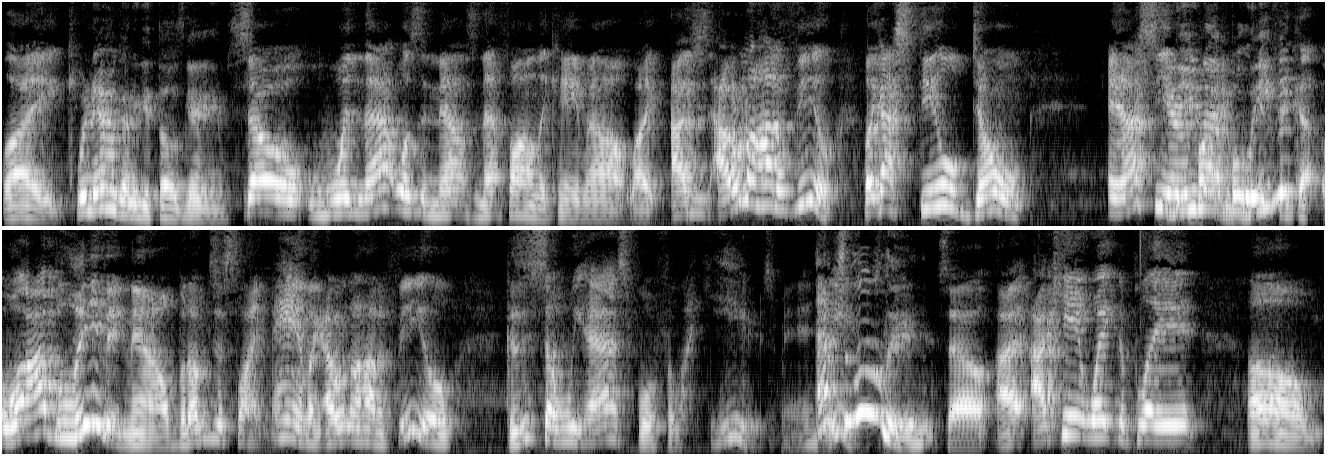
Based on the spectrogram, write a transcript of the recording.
Like we're never gonna get those games. So when that was announced and that finally came out, like I just I don't know how to feel. Like I still don't. And I see you everybody not believe it? Well, I believe it now, but I'm just like, man, like I don't know how to feel because it's something we asked for for like years, man. Years. Absolutely, So I I can't wait to play it. Um,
